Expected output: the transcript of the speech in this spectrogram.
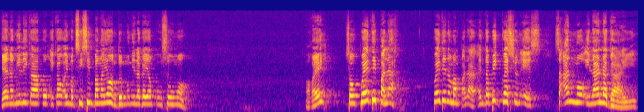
Kaya namili ka kung ikaw ay magsisimba ngayon, doon mo nilagay ang puso mo. Okay? So, pwede pala. Pwede naman pala. And the big question is, saan mo ilalagay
